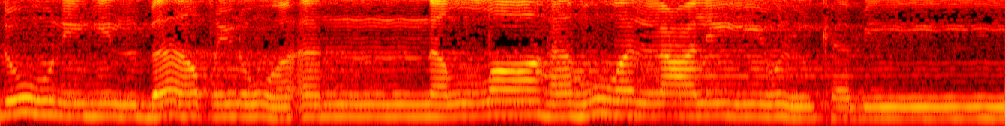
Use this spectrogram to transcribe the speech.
دونه الباطل وأن الله هو العلي الكبير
